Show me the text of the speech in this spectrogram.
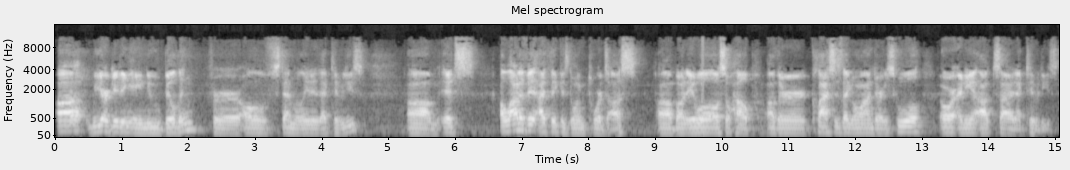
Uh, we are getting a new building for all of STEM related activities. Um, it's a lot of it, I think, is going towards us, uh, but it will also help other classes that go on during school or any outside activities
